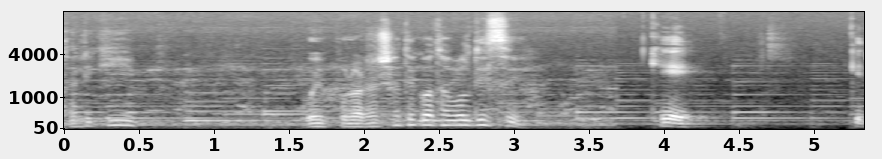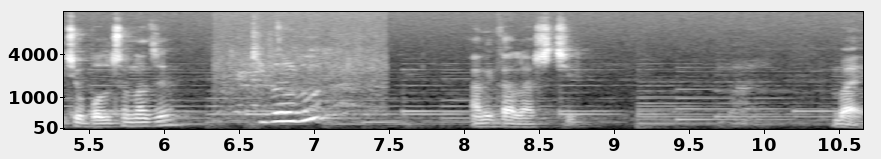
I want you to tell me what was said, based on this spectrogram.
তাহলে কি ওই পোলাটার সাথে কথা বলতেছে? কে? কিছু বলছো না যে? কি বলব? আমি কাল আসছি। বাই।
